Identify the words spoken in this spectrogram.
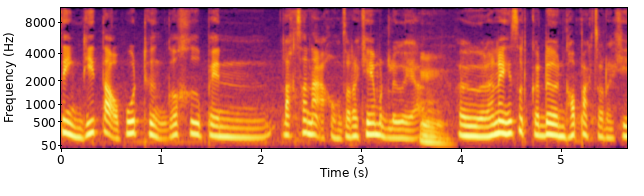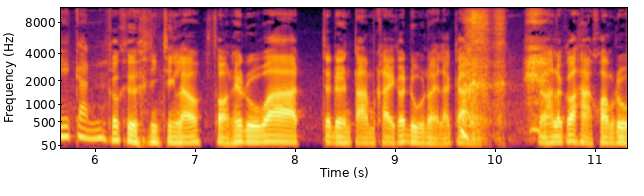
สิ่งที่เต่าพูดถึงก็คือเป็นลักษณะของจระเข้หมดเลยอะ่ะเออแล้วในที่สุดก็เดินเข้าปักจระเข้กัน ก็คือจริง ๆ แล้วสอนให้รู้ว่าจะเดินตามใครก็ดูหน่อยละกันนะแล้วก็หาความรู้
